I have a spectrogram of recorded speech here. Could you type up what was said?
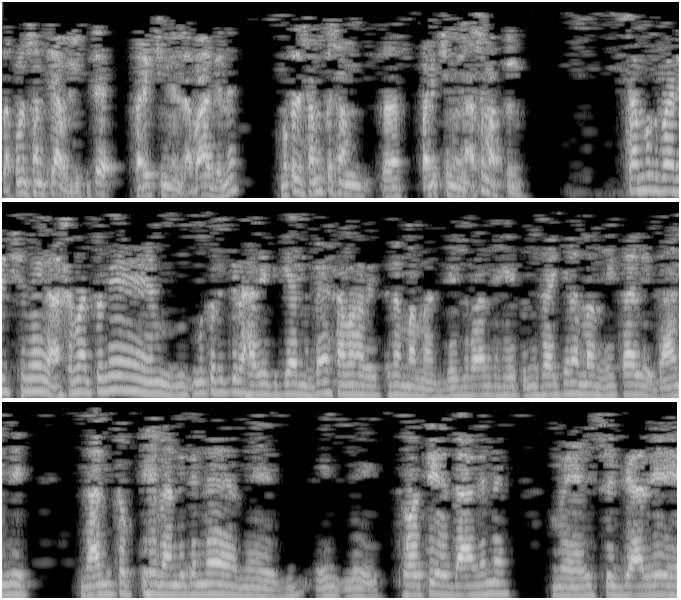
ලකුණු සංඛ්‍යාව ලිඛිත පරීක්ෂණයෙන් ලබාගෙන මොකද සම්මුඛ පරීක්ෂණයෙන් අසමත් වුනේ? සම්මුඛ පරීක්ෂණයෙන් අසමත් උනේ මොකද කියලා හරියට කියන්න බෑ සමහර විට මම දේශපාලන හේතු නිසා කියලා මම මේ කාලේ ගාන්ධි ගාන්ධි තොප්පිය බැඳගෙන මේ මේ තෝතිය දාගෙන මේ විශ්වවිද්‍යාලයේ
